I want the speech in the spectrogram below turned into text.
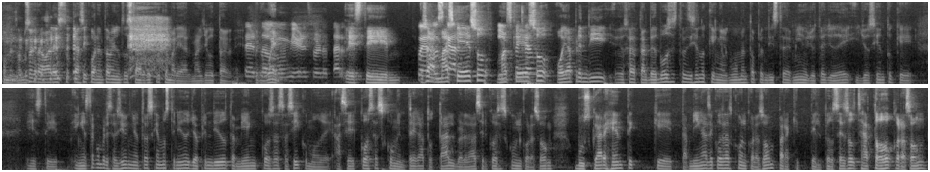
comenzamos a grabar esto casi 40 minutos tarde porque María del Mar llegó tarde. Perdón, pero bueno, por lo tarde. Este, o sea, más que eso, más que eso, hoy aprendí, o sea, tal vez vos estás diciendo que en algún momento aprendiste de mí o yo te ayudé y yo siento que este, en esta conversación y otras que hemos tenido, yo he aprendido también cosas así como de hacer cosas con entrega total, ¿verdad? Hacer cosas con el corazón, buscar gente que también hace cosas con el corazón para que el proceso sea todo corazón.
